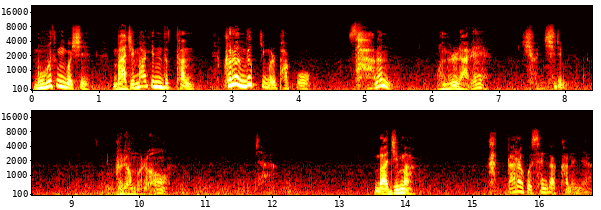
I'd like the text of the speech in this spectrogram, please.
모든 것이 마지막인 듯한 그런 느낌을 받고 사는 오늘날의 현실입니다. 그러므로 자, 마지막 같다라고 생각하느냐?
